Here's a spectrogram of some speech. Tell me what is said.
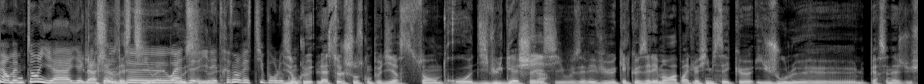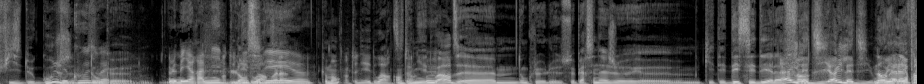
mais en même temps, il y a, il y a Il est quelque assez chose investi, de... ouais, de- il ouais. est très investi pour le Disons coup. que le- la seule chose qu'on peut dire sans trop divulgacher, si vous avez vu quelques éléments en rapport avec le film, c'est qu'il joue le, le personnage du fils de Goose. De Goose, donc, ouais. euh, Le meilleur ami Anthony décidé. Edwards, voilà. euh, comment? Anthony Edwards. Anthony Mm. Edwards, euh, donc le, le- ce personnage euh, qui était décédé à la Ah, il fin. a dit, ah, il a dit. Non, Bon, il à a la la fin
